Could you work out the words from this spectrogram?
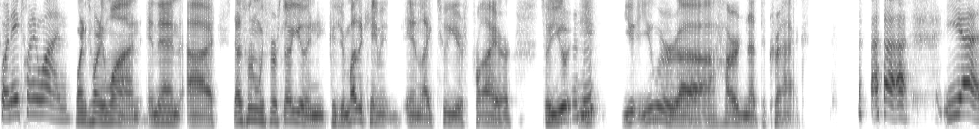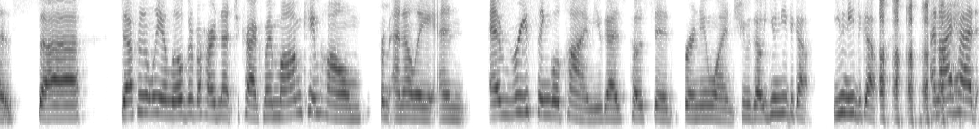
2021. 2021, and then uh, that's when we first know you, and because your mother came in, in, like two years prior, so you mm-hmm. you you you were uh, a hard nut to crack. yes, uh, definitely a little bit of a hard nut to crack. My mom came home from NLE, and every single time you guys posted for a new one, she would go, You need to go. You need to go. and I had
